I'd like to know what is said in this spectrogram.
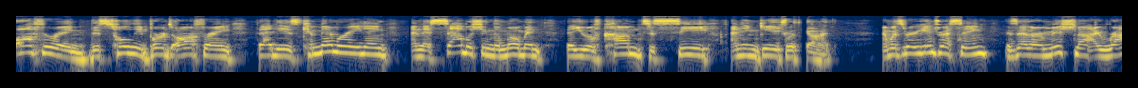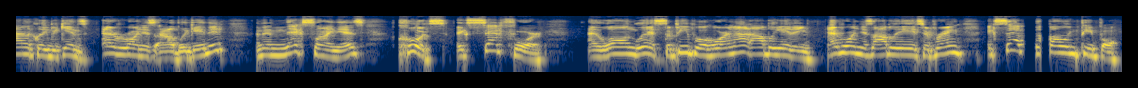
offering, this totally burnt offering that is commemorating and establishing the moment that you have come to see and engage with God. And what's very interesting is that our Mishnah ironically begins, everyone is obligated, and then the next line is, chutz, except for a long list of people who are not obligating. Everyone is obligated to bring, except the following people.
